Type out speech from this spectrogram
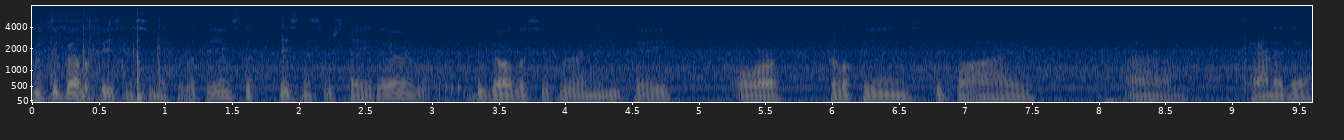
we've developed business in the Philippines. The business will stay there, regardless if we're in the UK or Philippines, Dubai, um, Canada.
